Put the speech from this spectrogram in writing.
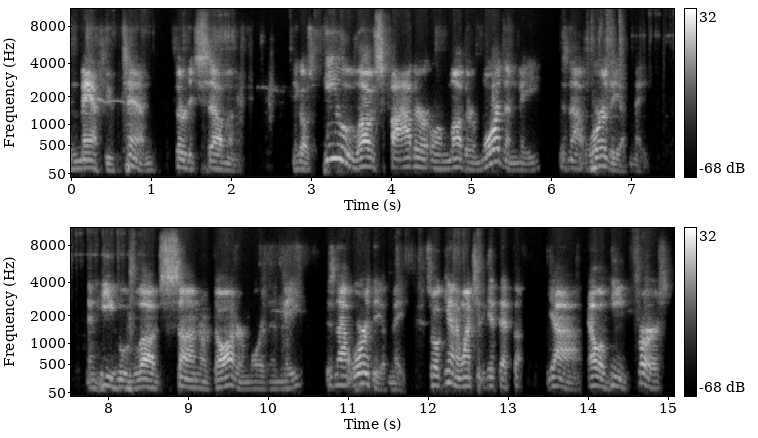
in Matthew 10 37. He goes, He who loves father or mother more than me is not worthy of me. And he who loves son or daughter more than me is not worthy of me. So again, I want you to get that, yeah, Elohim first,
